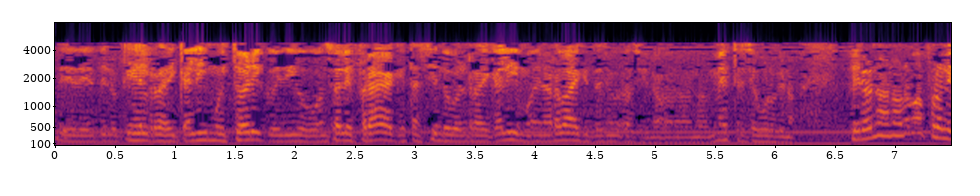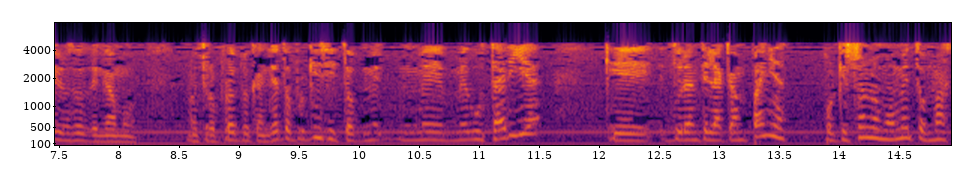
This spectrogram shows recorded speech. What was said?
de, lo que es el radicalismo histórico y digo, González Fraga, ¿qué está haciendo con el radicalismo? De Narváez, ¿qué está haciendo? Así, no, no, no, Mestre seguro que no. Pero no, no, lo más probable es que nosotros tengamos nuestro propio candidato, porque insisto, me, me, me gustaría que durante la campaña, porque son los momentos más,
